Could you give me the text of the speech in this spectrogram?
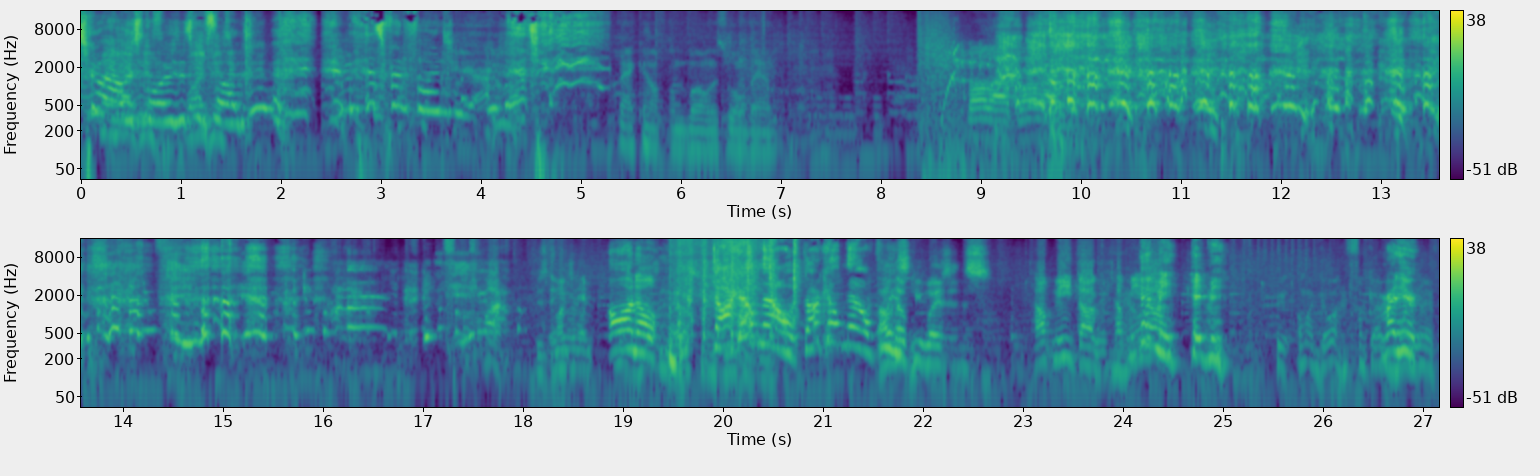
Two hours, this- boys. it's been is fun. it's been fun. Back up. I'm blowing this wall down. Ball out, ball out. Does One anyone- Oh no! Doc, help now! Doc, help now, oh, I'll help please! you, Wizards. Help me, dog. Help me, Hit dog. me! Hit me! Oh my god, fuck over Right here. left.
